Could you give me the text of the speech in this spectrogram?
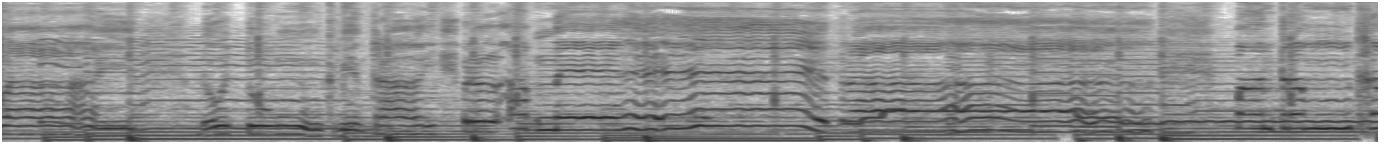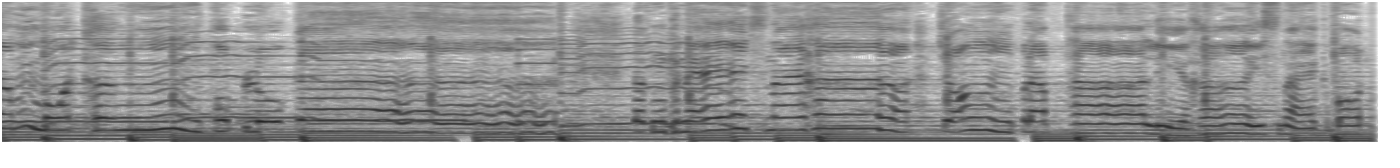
ខ្លាយដោយទុំគ្មានត្រើយព្រិលអប់នេត្រាបានត្រឹមខំមាត់ខឹងភពលោកាទឹកភ្នែកស្នេហាចង់ប្រាប់ថាលាហើយស្នេហ៍ក្បត់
